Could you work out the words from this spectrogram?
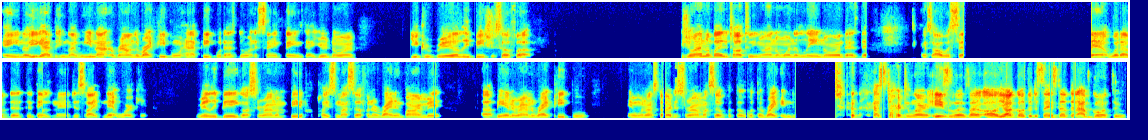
And you know, you have to you know, like when you're not around the right people and have people that's doing the same things that you're doing, you could really beat yourself up. You don't have nobody to talk to. You don't have no one to lean on. That's that. And so I would say, yeah, what I've done the thing was, man, just like networking, really big on surrounding, be placing myself in the right environment, uh, being around the right people. And when I started to surround myself with the with the right individuals, I started to learn easily. I was like, oh, y'all go through the same stuff that I've gone through.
